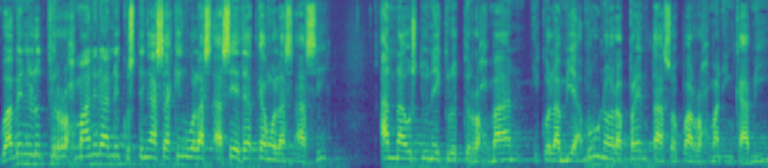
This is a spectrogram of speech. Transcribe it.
Wa min lutfir rahmani lan iku setengah saking welas asih zat kang welas asih. Anna ustune lutfir rahman iku lam ya'muruna ora perintah sapa rahman ing kami.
